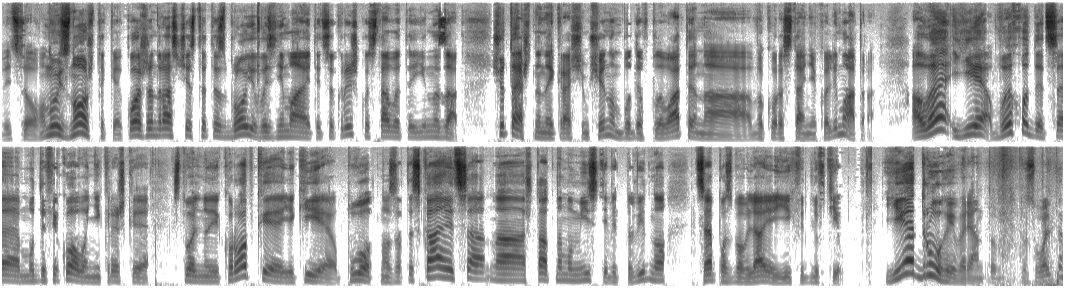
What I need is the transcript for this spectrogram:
від цього. Ну і знову ж таки, кожен раз чистите зброю, ви знімаєте цю кришку, ставите її назад, що теж не найкращим чином буде впливати на використання коліматора. Але є виходи, це модифіковані кришки ствольної коробки, які плотно затискаються на штатному місці. Відповідно, це позбавляє їх від люфтів. Є другий варіант. Дозвольте.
